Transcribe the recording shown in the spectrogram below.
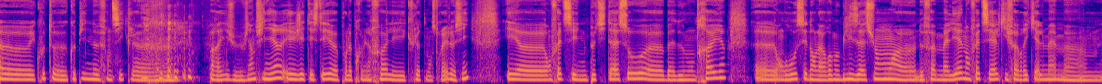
Euh, écoute, euh, copine de fin de cycle, euh, pareil, je viens de finir et j'ai testé euh, pour la première fois les culottes menstruelles aussi. Et euh, en fait, c'est une petite asso euh, bah, de Montreuil. Euh, en gros, c'est dans la remobilisation euh, de femmes maliennes. En fait, c'est elles qui fabriquent elles-mêmes. euh,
